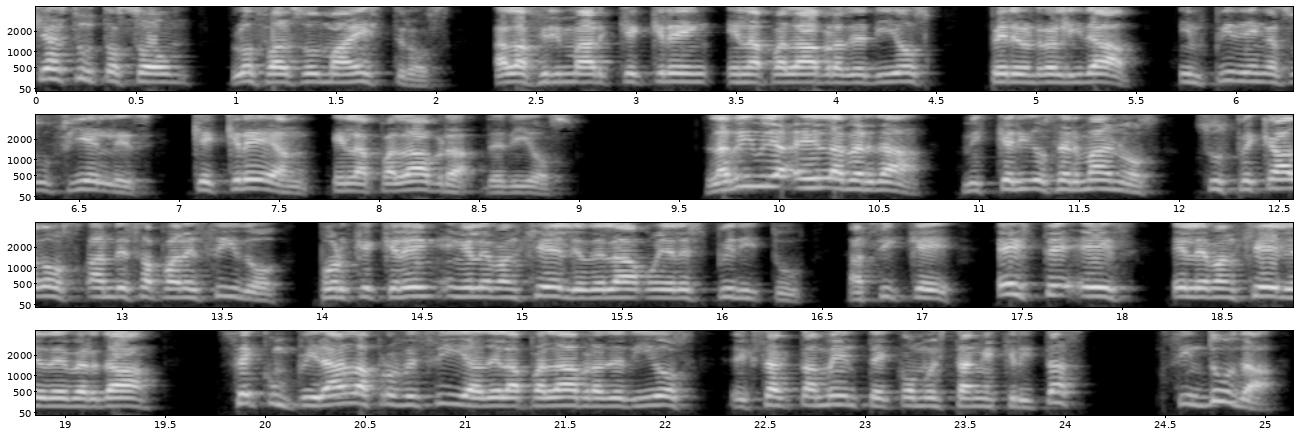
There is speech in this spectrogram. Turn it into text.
Qué astutos son los falsos maestros al afirmar que creen en la palabra de Dios, pero en realidad impiden a sus fieles que crean en la palabra de Dios. La Biblia es la verdad, mis queridos hermanos. Sus pecados han desaparecido porque creen en el Evangelio del agua y el Espíritu. Así que este es el Evangelio de verdad. ¿Se cumplirán las profecías de la palabra de Dios exactamente como están escritas? Sin duda,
